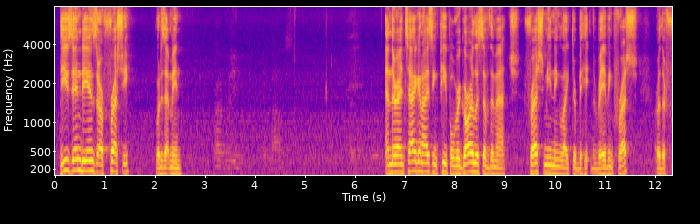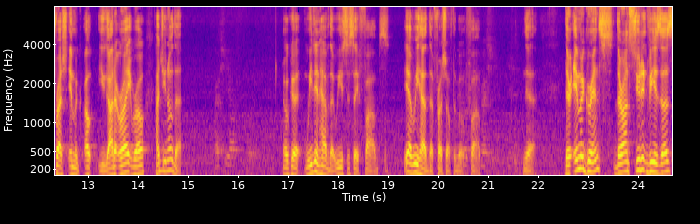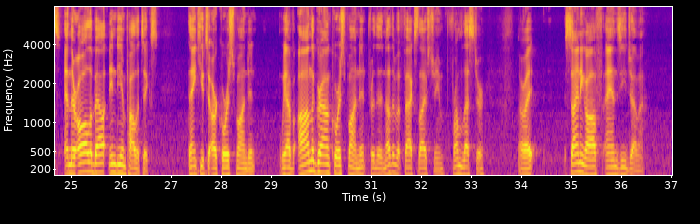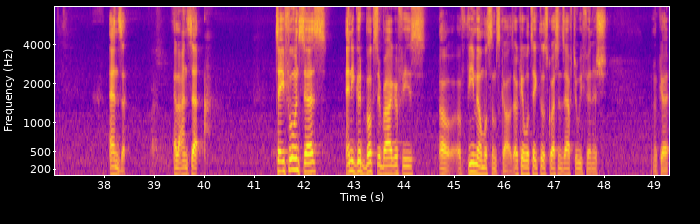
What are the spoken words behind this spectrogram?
These Indians are freshy. What does that mean? And they're antagonizing people regardless of the match. Fresh meaning like they're, beha- they're behaving fresh or the fresh immigrant. Oh, you got it right, bro. How'd you know that? Okay, we didn't have that. We used to say fobs. Yeah, we had that fresh off the boat, fob. Yeah. They're immigrants, they're on student visas, and they're all about Indian politics. Thank you to our correspondent. We have on the ground correspondent for the Nothing But Facts live stream from Leicester. All right. Signing off, Anzi Jama. Anza. El Ansa. Tayfun says, Any good books or biographies oh, of female Muslim scholars? Okay, we'll take those questions after we finish. Okay.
